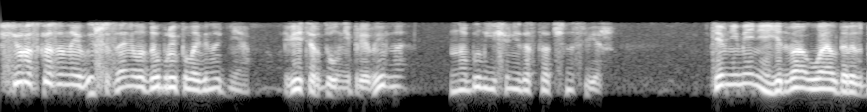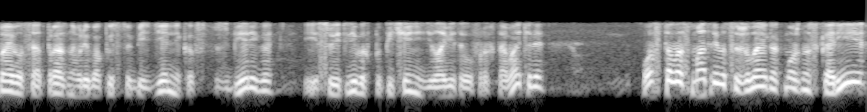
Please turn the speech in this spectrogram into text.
Все рассказанное выше заняло добрую половину дня. Ветер дул непрерывно, но был еще недостаточно свеж. Тем не менее, едва Уайлдер избавился от праздного любопытства бездельников с берега и суетливых попечений деловитого фрахтователя, он стал осматриваться, желая как можно скорее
